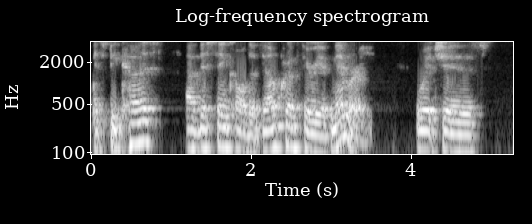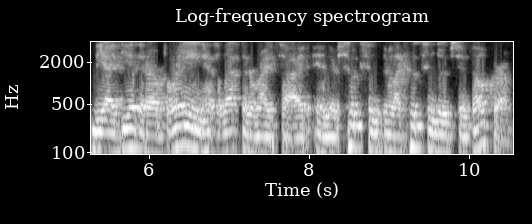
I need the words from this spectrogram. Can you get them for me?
it's because of this thing called the Velcro theory of memory, which is the idea that our brain has a left and a right side, and there's hooks and they're like hooks and loops in Velcro,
